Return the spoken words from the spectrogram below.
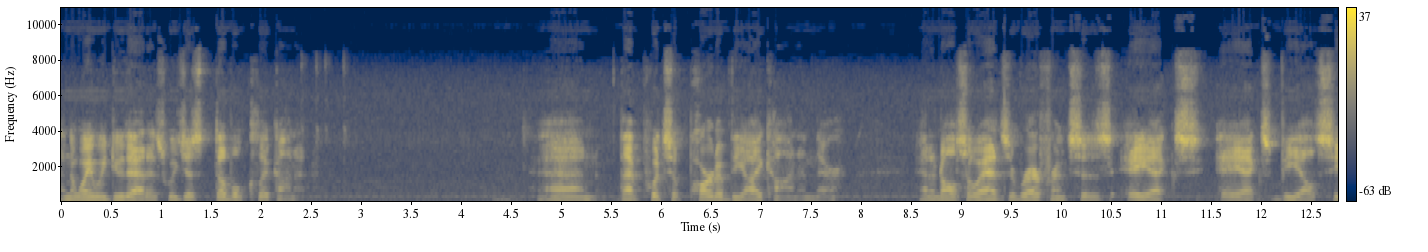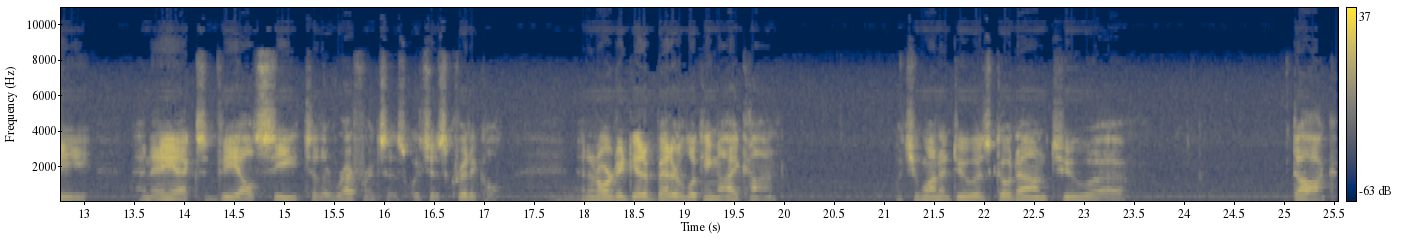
And the way we do that is we just double click on it. And that puts a part of the icon in there and it also adds the references AX, AX VLC, and AX VLC to the references, which is critical. And in order to get a better looking icon, what you want to do is go down to uh, Dock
